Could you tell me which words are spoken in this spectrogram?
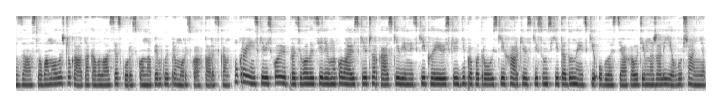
За словами Олещука, атака велася з Курського напрямку і Приморсько-Ахтарська. Українські військові відпрацювали цілі в Миколаївській, Черкаській, Вінницькій, Київській, Дніпропетровській, Харківській, Сумській та Донецькій областях. А утім, на жаль, є влучання.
